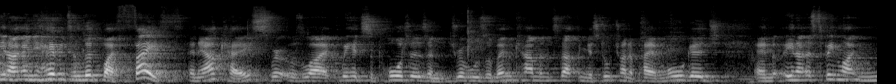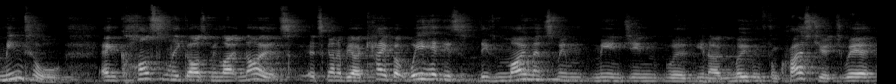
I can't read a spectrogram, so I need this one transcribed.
you know, and you're having to live by faith. In our case, where it was like we had supporters and dribbles of income and stuff, and you're still trying to pay a mortgage, and you know, it's been like mental. And constantly God's been like, no, it's, it's going to be okay. But we had these, these moments when me and Jen were, you know, moving from Christchurch where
